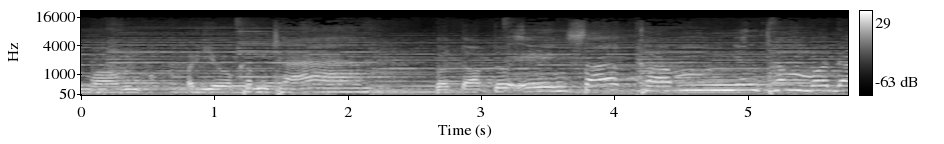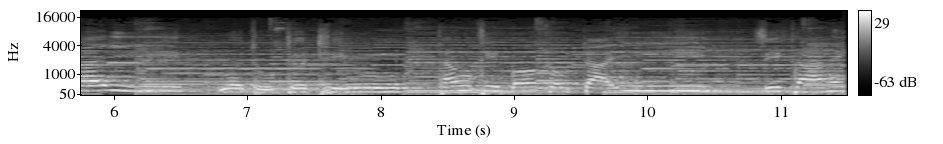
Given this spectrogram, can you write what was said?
คือมองประโยคคำถามก็ตอบตัวเองสักคำยังทำบ่ได้เมื่อถูกเธอทิ้งทั้งที่บ่เข้าใจสิขาให้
